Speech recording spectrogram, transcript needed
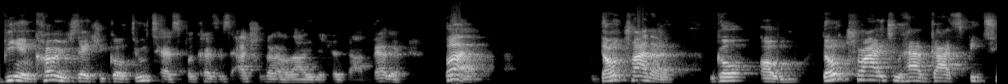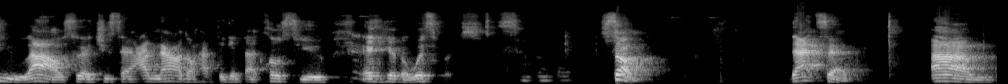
be encouraged that you go through tests because it's actually going to allow you to hear God better. But don't try to go, um, Don't try to have God speak to you loud so that you say, I now don't have to get that close to you and hear the whispers. So. So, that said, um,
